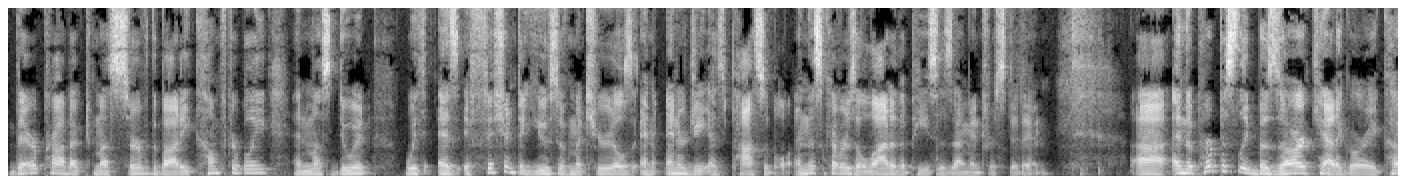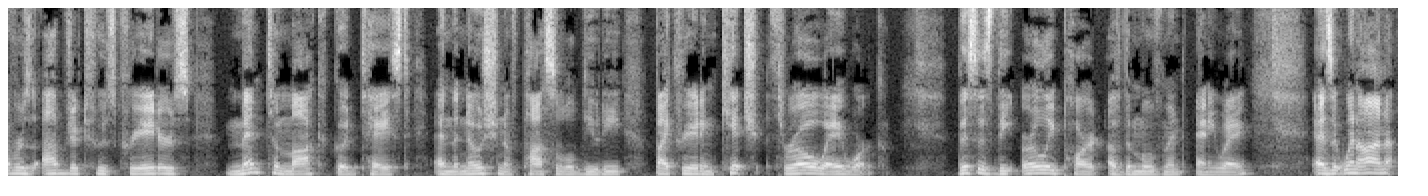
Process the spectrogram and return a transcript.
Their product must serve the body comfortably and must do it with as efficient a use of materials and energy as possible. And this covers a lot of the pieces I'm interested in. Uh, and the purposely bizarre category covers object whose creators meant to mock good taste and the notion of possible beauty by creating kitsch throwaway work. This is the early part of the movement anyway. As it went on,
